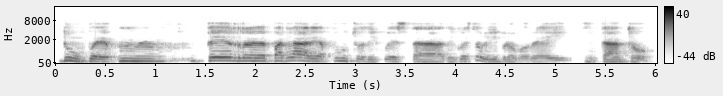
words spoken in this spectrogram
Dunque, mh, per parlare appunto di, questa, di questo libro vorrei intanto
